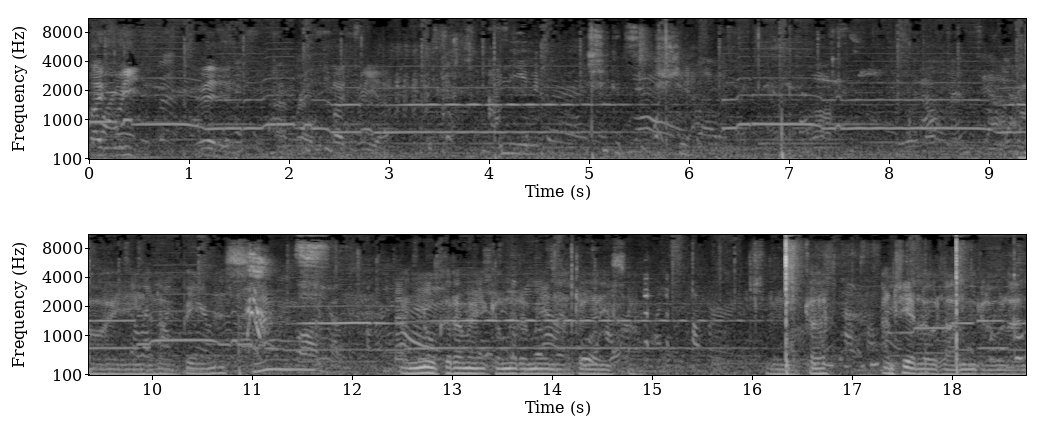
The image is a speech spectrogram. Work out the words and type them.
By three. By three, yeah. I mean, she could see out of Ka an siya lo lan ka lo lan.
